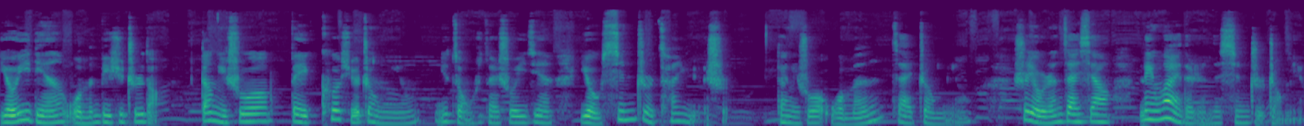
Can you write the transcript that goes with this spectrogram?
有一点我们必须知道：当你说被科学证明，你总是在说一件有心智参与的事。当你说我们在证明。是有人在向另外的人的心智证明，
